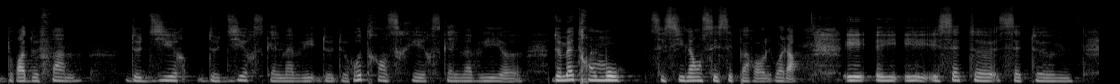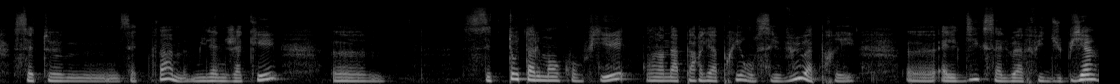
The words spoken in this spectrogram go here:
droit de femme, de dire, de dire ce qu'elle m'avait, de, de retranscrire ce qu'elle m'avait, euh, de mettre en mots ses silences et ses paroles. Voilà. Et, et, et- et cette, cette, cette, cette femme, Mylène Jacquet, euh, s'est totalement confiée. On en a parlé après, on s'est vu après. Euh, elle dit que ça lui a fait du bien,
